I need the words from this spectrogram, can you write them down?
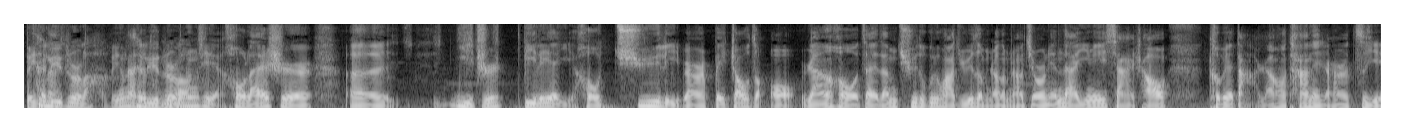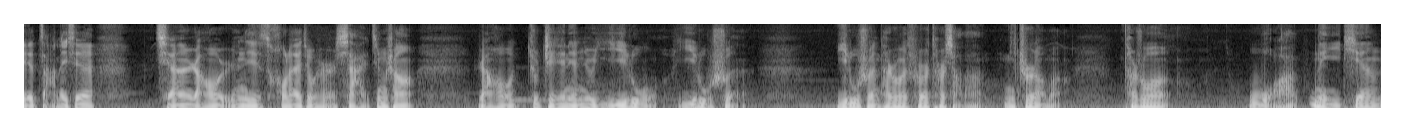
太励志了，北京大学励志了。工程系后来是呃一直。毕了业以后，区里边被招走，然后在咱们区的规划局怎么着怎么着。九十年代因为下海潮特别大，然后他那点儿自己攒那些钱，然后人家后来就是下海经商，然后就这些年就一路一路顺，一路顺。他说说他说小子，你知道吗？他说我那一天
